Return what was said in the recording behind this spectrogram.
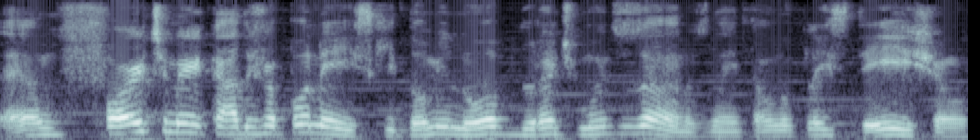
é um forte mercado japonês que dominou durante muitos anos, né? Então no PlayStation,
